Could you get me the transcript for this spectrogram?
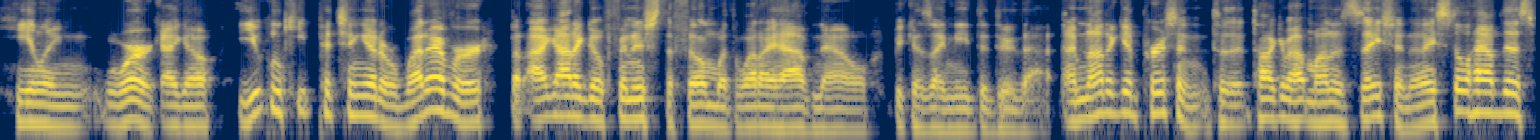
healing work. I go, you can keep pitching it or whatever, but I got to go finish the film with what I have now because I need to do that. I'm not a good person to talk about monetization. And I still have this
